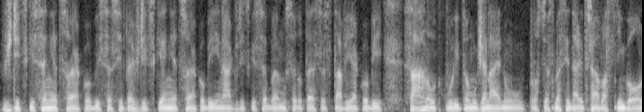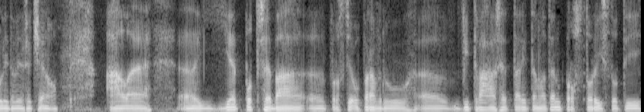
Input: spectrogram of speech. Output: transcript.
Vždycky se něco jakoby sesype, vždycky je něco jakoby jinak, vždycky se bude muset do té sestavy jakoby sáhnout kvůli tomu, že najednou prostě jsme si dali třeba vlastní gól, lidově řečeno. Ale eh, je potřeba prostě opravdu vytvářet tady tenhle ten prostor jistoty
